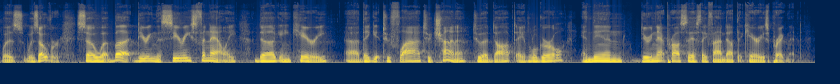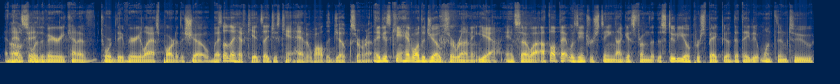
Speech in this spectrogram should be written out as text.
was was over. So, uh, but during the series finale, Doug and Carrie uh, they get to fly to China to adopt a little girl, and then during that process, they find out that Carrie's pregnant, and that's Okay. sort of the very kind of toward the very last part of the show. But So they have kids. They just can't have it while the jokes are running. they just can't have while the jokes are running. Yeah, and so uh, I thought that was interesting. I guess from the, the studio perspective, that they didn't want them to,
